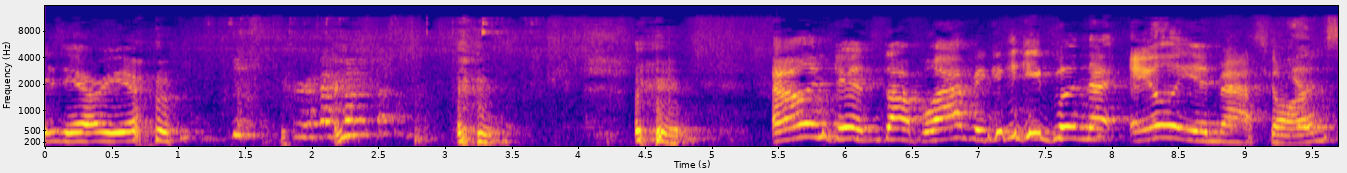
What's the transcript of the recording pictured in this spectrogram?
Hi Daisy, how are you? Alan can't stop laughing because he keep putting that alien mask on.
